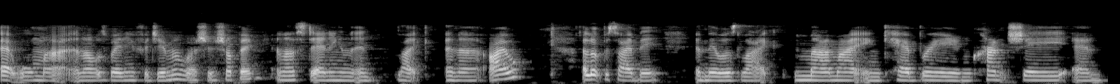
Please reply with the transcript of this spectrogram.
at Walmart and I was waiting for Gemma while she was shopping, and I was standing in the like in an aisle. I looked beside me, and there was like Marmite and Cadbury and Crunchie and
